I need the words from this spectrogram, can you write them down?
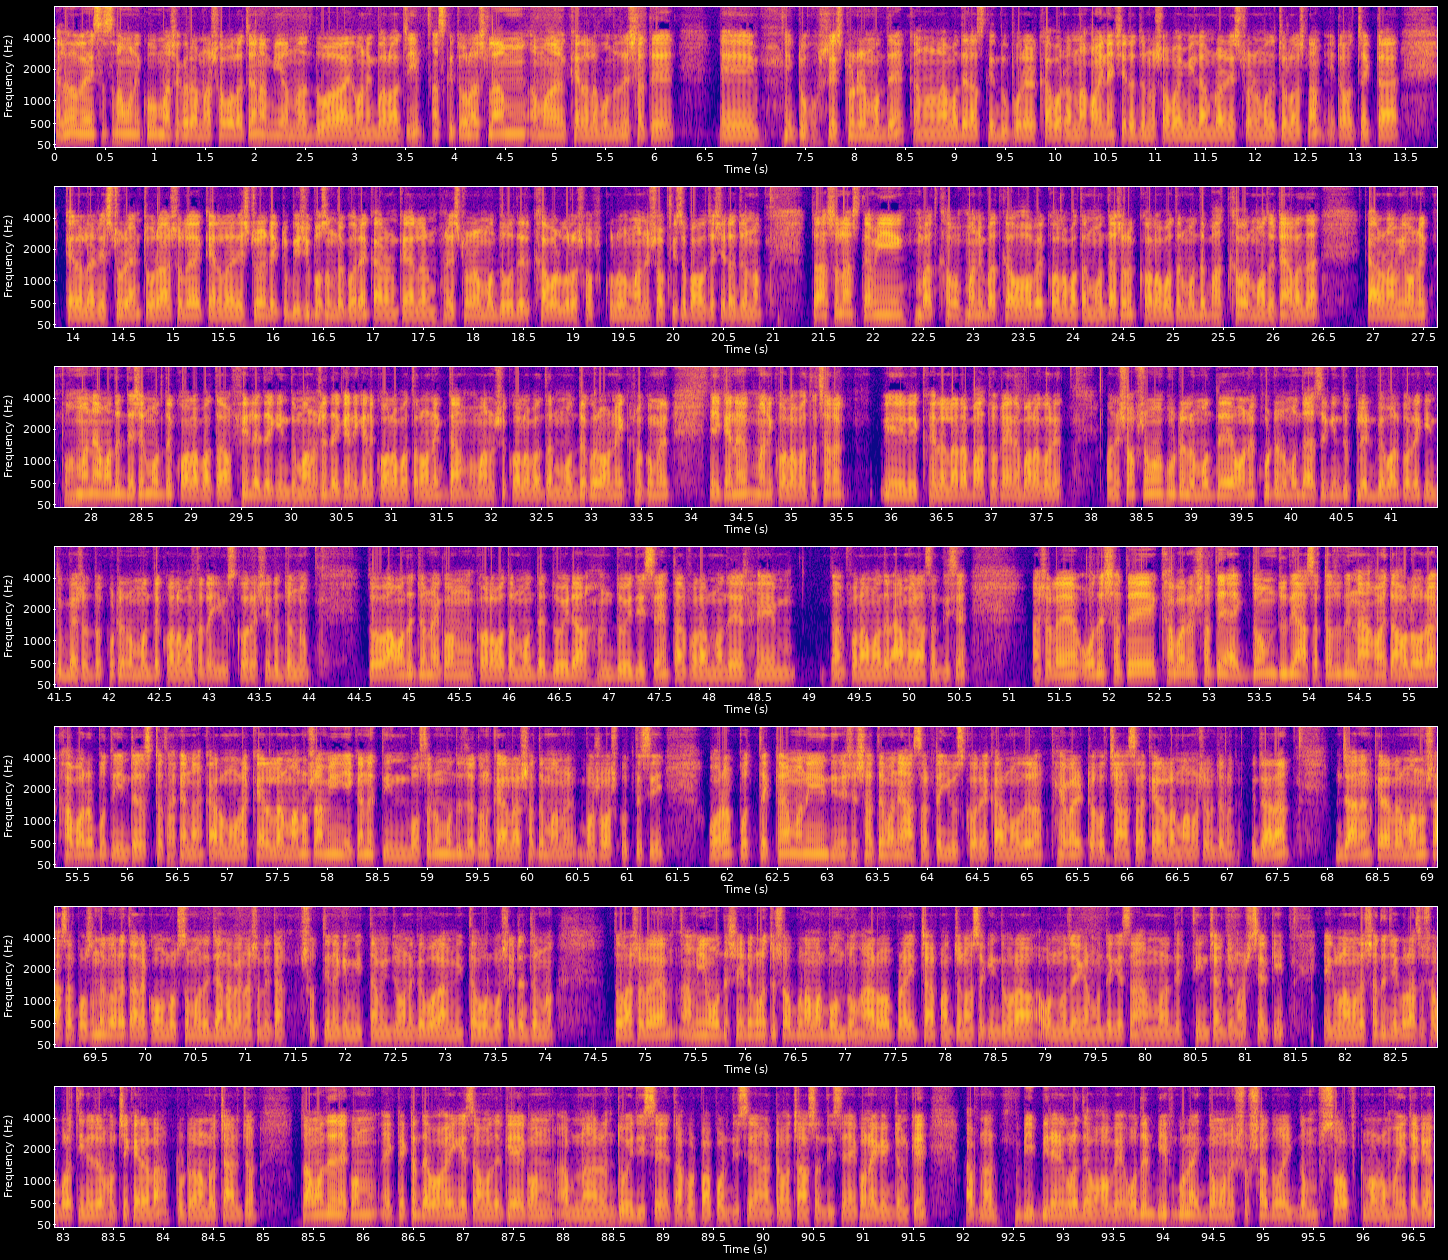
Hello guys আসসালামু আলাইকুম। আশা করি আপনার সবাই আছেন। আমি আমার দোয়ায় অনেক ভালো আছি। আজকে চলে আসলাম আমার কেরালা বন্ধুদের সাথে। একটু রেস্টুরেন্টের মধ্যে, কারণ আমাদের আজকে দুপুরের খাবার রান্না হয় না সেটার জন্য সবাই মিলে আমরা রেস্টুরেন্টের মধ্যে চলে আসলাম। এটা হচ্ছে একটা কেরালা রেস্টুরেন্ট ওরা আসলে কেরালা রেস্টুরেন্ট একটু বেশি পছন্দ করে, কারণ কেরালার রেস্টুরেন্টের মধ্যে ওদের খাবারগুলো সবগুলো মানে সব কিছু পাওয়া যায় সেটার জন্য। তো আসলে আজকে আমি ভাত খাব মানে ভাত খাওয়া হবে কলা পাতার মধ্যে। আসলে কলা পাতার মধ্যে ভাত খাওয়ার মজাটা আলাদা, কারণ আমি অনেক মানে আমাদের দেশের মধ্যে কলা পাতা ফেলে দেয়, কিন্তু মানুষে দেখেন এখানে কলা পাতার অনেক দাম। মানুষের কলা পাতার মধ্যে করে অনেক রকমের, এখানে মানে কলা পাতা ছাড়া এর খেলালারা ভাতও খায় না, ভালো করে। মানে সবসময় হোটেলের মধ্যে, অনেক হোটেলের মধ্যে আছে কিন্তু প্লেট ব্যবহার করে, কিন্তু বেশদ্ধ হোটেলের মধ্যে কলা পাতাটা ইউজ করে সেটার জন্য। তো আমাদের জন্য এখন কলা পাতার মধ্যে দইটা, দই দিছে, তারপর আপনাদের তারপর আমাদের আমের আচার দিছে। আসলে ওদের সাথে খাবারের সাথে একদম যদি আচারটা যদি না হয়, তাহলে ওরা খাবারের প্রতি ইন্টারেস্টটা থাকে না। কারণ ওরা কেরালার মানুষ। আমি এখানে তিন বছরের মধ্যে যখন কেরালার সাথে মানুষ বসবাস করতেছি, ওরা প্রত্যেকটা মানে জিনিসের সাথে মানে আচারটা ইউজ করে। কারণ ওদের ফেভারিটটা হচ্ছে আচার। কেরালার মানুষ যারা জানেন কেরালার মানুষ আচার পছন্দ করে, তারা কম বক্সের মধ্যে জানাবেন আসলে এটা সত্যি নাকি মিথ্যা। আমি অনেকে বলে আমি মিথ্যা বলব সেটার জন্য। তো আসলে আমি ওদের সেইটাগুলো হচ্ছে সবগুলো আমার বন্ধু আরও প্রায় চার পাঁচজন আছে, কিন্তু ওরা অন্য জায়গার মধ্যে গেছে আমাদের তিন চারজন আসছে আর কি। এগুলো আমাদের সাথে যেগুলো আছে, সবগুলো তিনজন হচ্ছে কেরালা টোটাল আমরা চারজন। তো আমাদের এখন একটা একটা দেওয়া হয়ে গেছে, আমাদেরকে এখন আপনার দই দিছে, তারপর পাপড় দিছে আরটা হচ্ছে আচার দিছে। এখন এক একজনকে আপনার বিফ বিরিয়ানিগুলো দেওয়া হবে। ওদের বিফগুলো একদম অনেক সুস্বাদু, একদম সফট নরম হয়ে থাকে।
